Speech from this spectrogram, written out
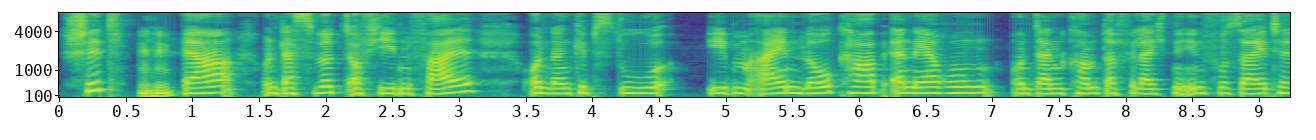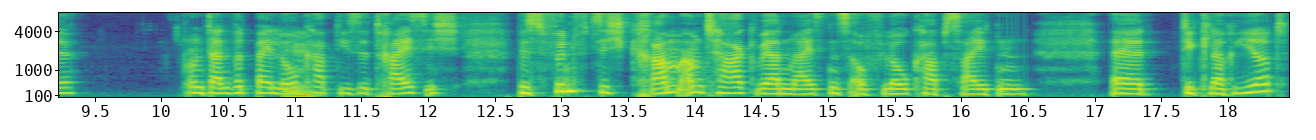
Shit. Mhm. Ja, und das wirkt auf jeden Fall. Und dann gibst du eben ein Low Carb Ernährung und dann kommt da vielleicht eine Infoseite und dann wird bei Low mhm. Carb diese 30 bis 50 Gramm am Tag werden meistens auf Low Carb Seiten äh, deklariert.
